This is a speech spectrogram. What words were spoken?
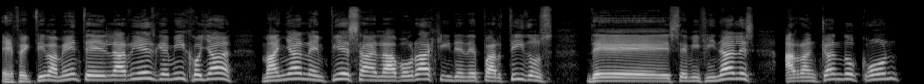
Efectivamente, el arriesgue, mijo, ya mañana empieza la vorágine de partidos de semifinales, arrancando con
